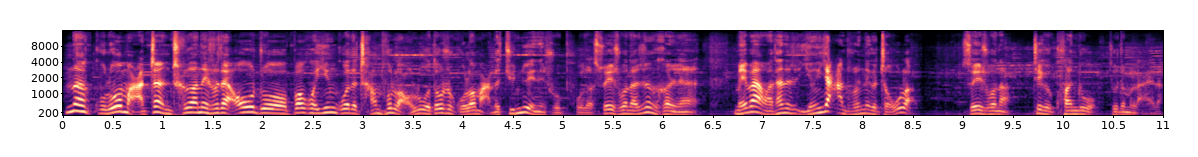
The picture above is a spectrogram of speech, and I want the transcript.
那古罗马战车那时候在欧洲，包括英国的长途老路，都是古罗马的军队那时候铺的。所以说呢，任何人没办法，他那已经压出来那个轴了。所以说呢，这个宽度就这么来的。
